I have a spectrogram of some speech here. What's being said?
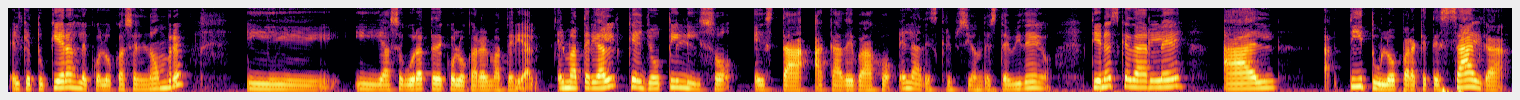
el que tú quieras, le colocas el nombre y, asegúrate de colocar el material. El material que yo utilizo está acá debajo en la descripción de este video. Tienes que darle al título para que te salga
